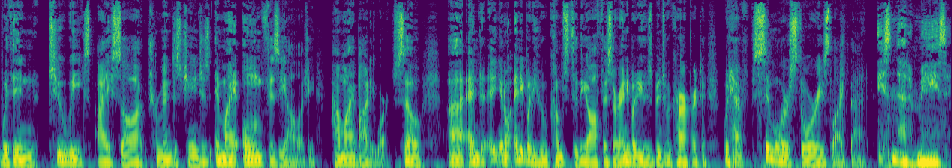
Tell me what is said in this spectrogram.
within two weeks, I saw tremendous changes in my own physiology, how my body worked. So, uh, and, uh, you know, anybody who comes to the office or anybody who's been to a chiropractor would have similar stories like that Isn't that amazing?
